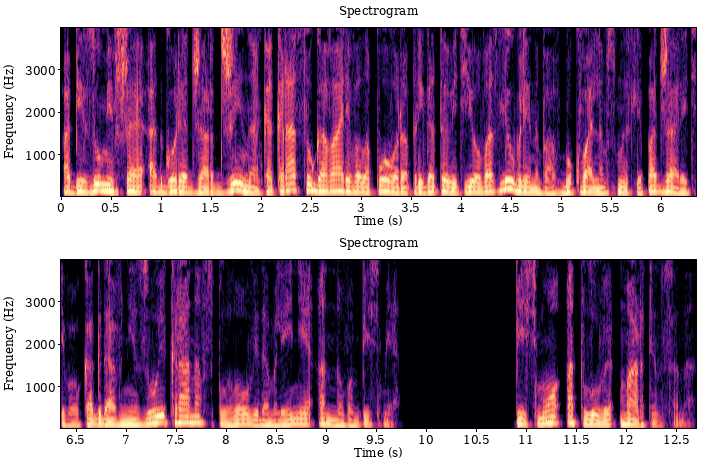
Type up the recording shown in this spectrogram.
Обезумевшая от горя Джорджина как раз уговаривала повара приготовить ее возлюбленного, в буквальном смысле поджарить его, когда внизу экрана всплыло уведомление о новом письме. Письмо от Луве Мартинсона.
